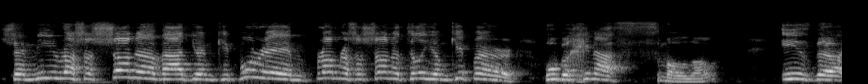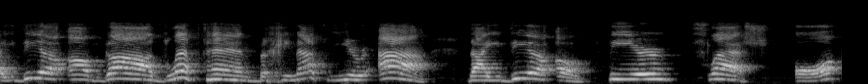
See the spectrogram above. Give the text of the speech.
Shemi Rosh Hashanah vad Yom Kippurim, from Rosh Hashanah till Yom Kippur, hu bechinas smolo, is the idea of God's left hand, bechinat yir'ah, the idea of fear slash awe.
